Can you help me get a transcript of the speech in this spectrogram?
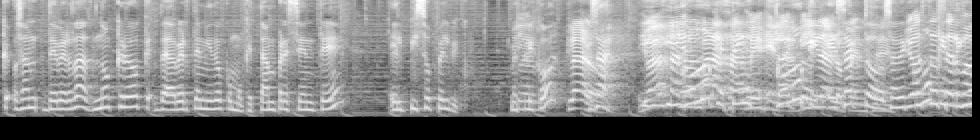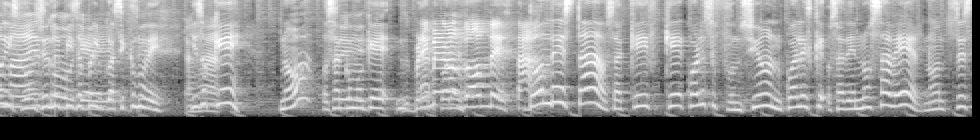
que- o sea, de verdad, no creo que de haber tenido como que tan presente el piso pélvico. ¿Me Claro. explico? Claro. O sea, Yo hasta no ¿cómo que tengo- en la cómo que- vida lo Exacto, pensé. o sea, de Yo cómo que tengo disfunción de piso que- pélvico, así como sí. de, ¿y eso Ajá. qué? ¿No? O sea, Sí. como que... Primero, ah, ¿dónde está? ¿Dónde está? O sea, ¿qué, qué, ¿cuál es su función? ¿Cuál es que, o sea, de no saber, ¿no? Entonces,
